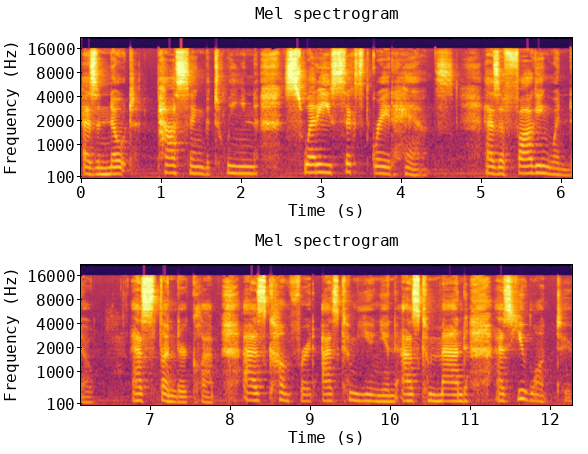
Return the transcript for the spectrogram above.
as a note passing between sweaty sixth grade hands, as a fogging window, as thunderclap, as comfort, as communion, as command, as you want to,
